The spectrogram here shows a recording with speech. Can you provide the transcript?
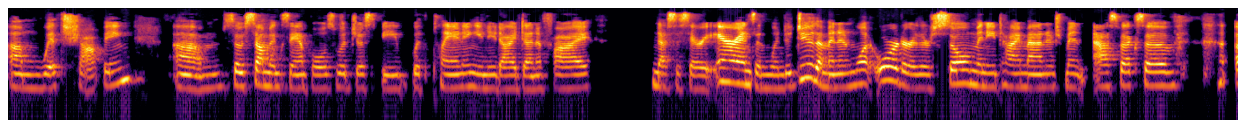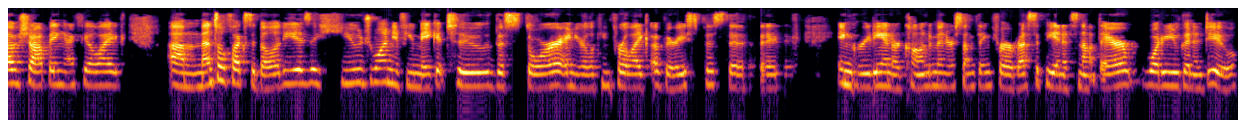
um, with shopping. Um, so some examples would just be with planning, you need to identify necessary errands and when to do them and in what order. There's so many time management aspects of of shopping i feel like. Um, mental flexibility is a huge one. If you make it to the store and you're looking for like a very specific ingredient or condiment or something for a recipe and it's not there what are you going to do?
